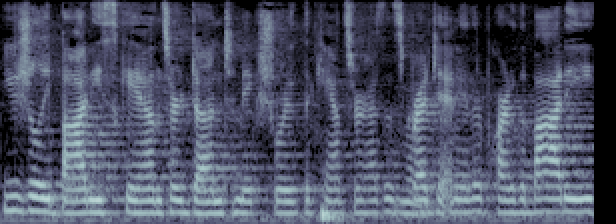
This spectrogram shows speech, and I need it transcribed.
usually body scans are done to make sure that the cancer hasn't spread right. to any other part of the body.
